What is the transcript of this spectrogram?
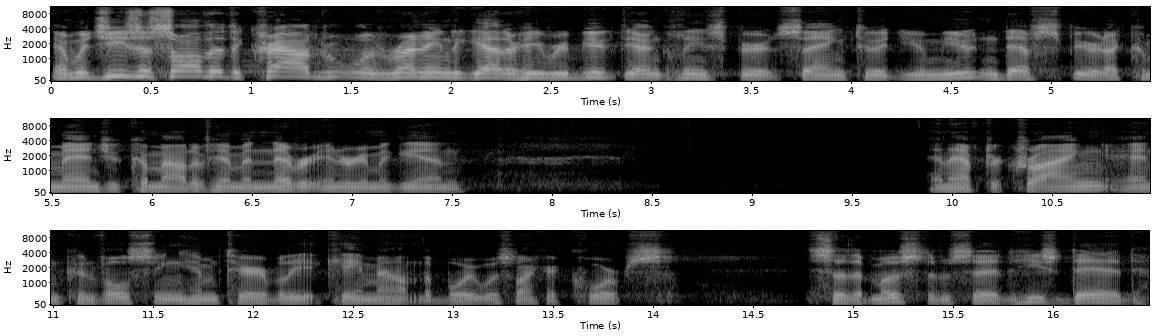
And when Jesus saw that the crowd was running together, he rebuked the unclean spirit, saying to it, You mute and deaf spirit, I command you, come out of him and never enter him again. And after crying and convulsing him terribly, it came out, and the boy was like a corpse, so that most of them said, He's dead.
